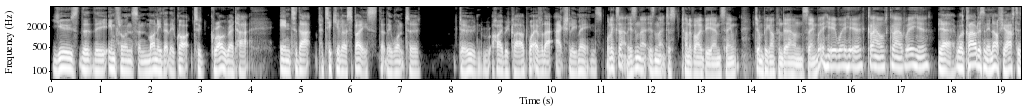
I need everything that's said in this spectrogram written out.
use the the influence and money that they've got to grow Red Hat into that particular space that they want to do hybrid cloud whatever that actually means. Well exactly. Isn't that isn't that just kind of IBM saying jumping up and down saying we're here we're here cloud cloud we're here. Yeah. Well cloud isn't enough. You have to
